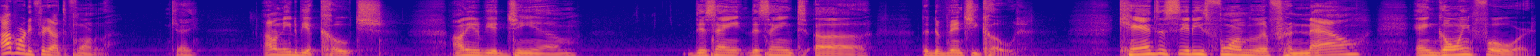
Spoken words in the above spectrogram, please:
I've already figured out the formula. Okay, I don't need to be a coach. I don't need to be a GM. This ain't this ain't uh, the Da Vinci Code. Kansas City's formula for now and going forward,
